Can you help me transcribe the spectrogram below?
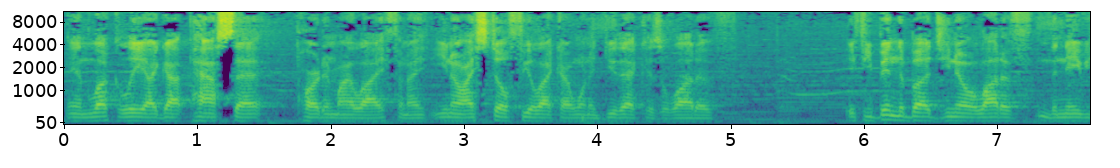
and luckily I got past that part in my life, and I you know I still feel like I want to do that because a lot of if you've been to Buds, you know a lot of the Navy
